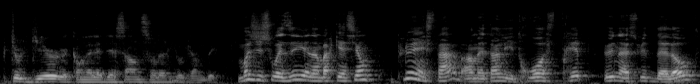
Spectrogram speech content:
puis tout le gear qu'on allait descendre sur le Rio Grande. Moi, j'ai choisi une embarcation plus instable en mettant les trois strips une à la suite de l'autre.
